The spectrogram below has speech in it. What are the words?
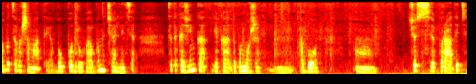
Або це ваша мати, або подруга, або начальниця. Це така жінка, яка допоможе або а, щось порадить,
